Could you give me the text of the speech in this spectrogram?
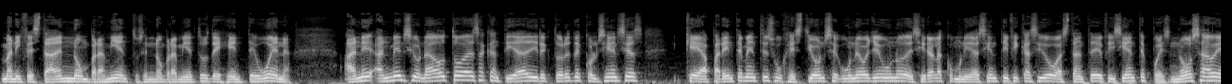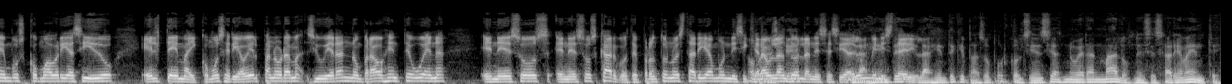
manifestada en nombramientos, en nombramientos de gente buena. Han, eh, han mencionado toda esa cantidad de directores de Colciencias que aparentemente su gestión, según oye uno decir a la comunidad científica, ha sido bastante deficiente, pues no sabemos cómo habría sido el tema y cómo sería hoy el panorama si hubieran nombrado gente buena en esos, en esos cargos. De pronto no estaríamos ni siquiera No, pero es hablando que de la necesidad de la un gente- ministerio. La gente que pasó por conciencias no eran malos necesariamente.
